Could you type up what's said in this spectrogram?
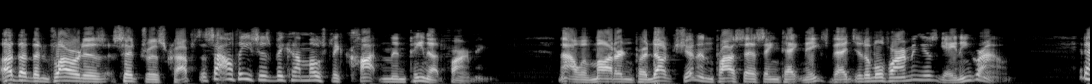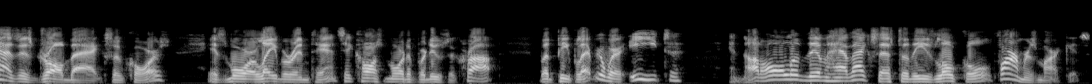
Other than Florida's citrus crops, the southeast has become mostly cotton and peanut farming. Now, with modern production and processing techniques, vegetable farming is gaining ground. It has its drawbacks, of course. It's more labor intense, it costs more to produce a crop, but people everywhere eat and not all of them have access to these local farmers markets.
